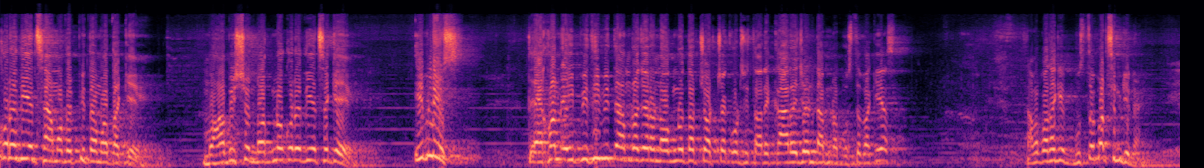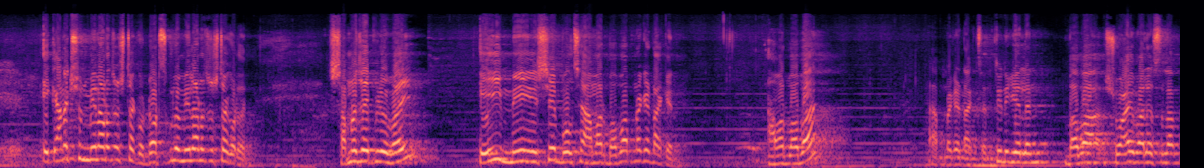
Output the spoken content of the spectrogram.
করে দিয়েছে আমাদের পিতামাতাকে। মহাবিশ্ব নগ্ন করে দিয়েছে কে? ইবলিস! তো এখন এই পৃথিবীতে আমরা যারা নগ্নতার চর্চা করছি তার কার এজেন্ট আমরা বুঝতে বাকি আছে? আমার কথা কি বুঝতে পারছেন কি না এই কানেকশন মেলানোর চেষ্টা কর ডটসগুলো মেলানোর চেষ্টা করেন সামনে যাই প্রিয় ভাই, এই মেয়ে এসে বলছে, আমার বাবা আপনাকে ডাকেন। আমার বাবা আপনাকে ডাকছেন। তিনি গেলেন বাবা সোহাইব আলাইসালাম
